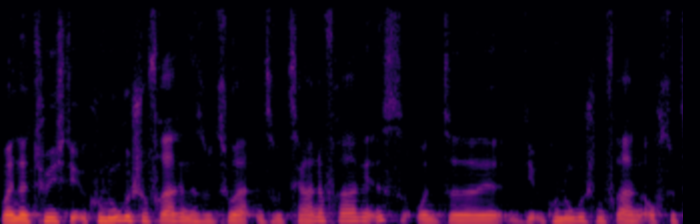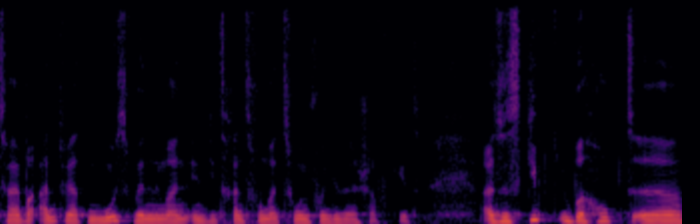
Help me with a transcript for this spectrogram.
Weil natürlich die ökologische Frage eine soziale Frage ist und äh, die ökologischen Fragen auch sozial beantworten muss, wenn man in die Transformation von Gesellschaft geht. Also es gibt überhaupt äh,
